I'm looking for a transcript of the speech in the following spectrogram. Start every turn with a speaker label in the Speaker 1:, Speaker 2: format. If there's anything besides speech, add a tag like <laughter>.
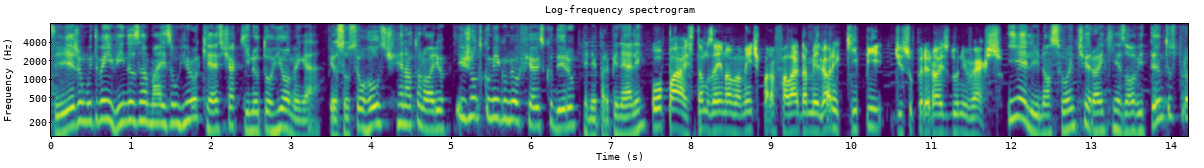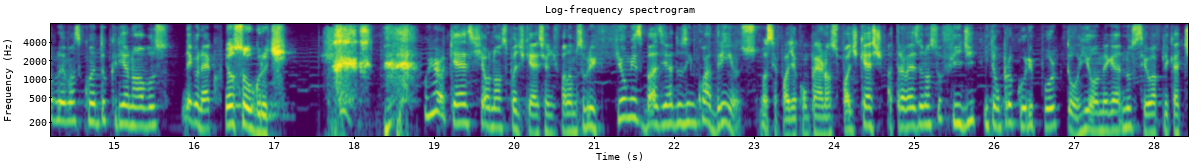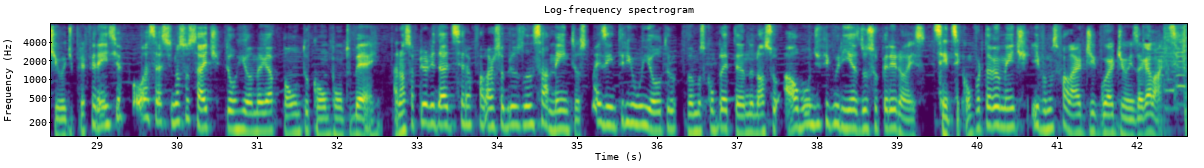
Speaker 1: Sejam muito bem-vindos a mais um HeroCast aqui no Torre Ômega. Eu sou seu host, Renato Honório, e junto comigo meu fiel escudeiro, René Parpinelli.
Speaker 2: Opa, estamos aí novamente para falar da melhor equipe de super-heróis do universo.
Speaker 1: E ele, nosso anti-herói que resolve tantos problemas quanto cria novos, Nego Neco.
Speaker 3: Eu sou o Groot. <laughs>
Speaker 1: o HeroCast é o nosso podcast onde falamos sobre filmes baseados em quadrinhos. Você pode acompanhar nosso podcast através do nosso feed, então procure por Torre Ômega no seu aplicativo de preferência ou acesse nosso site torreomega.com.br. A nossa prioridade será falar sobre os lançamentos, mas entre um e outro vamos completando nosso álbum de figurinhas dos super-heróis. Sente-se confortavelmente e vamos falar de Guardiões da Galáxia.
